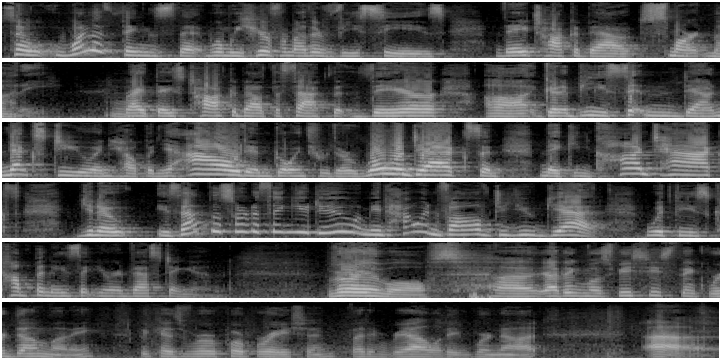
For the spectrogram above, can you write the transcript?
So, one of the things that when we hear from other VCs, they talk about smart money. Mm. Right, they talk about the fact that they're uh, going to be sitting down next to you and helping you out, and going through their Rolodex and making contacts. You know, is that the sort of thing you do? I mean, how involved do you get with these companies that you're investing in? Very involved. Uh, I think most VCs think we're dumb money because we're a corporation, but in reality, we're not. Uh,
